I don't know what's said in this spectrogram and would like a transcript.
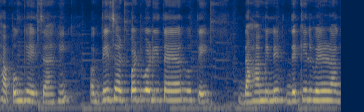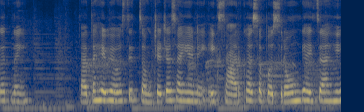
थापून घ्यायचं आहे. अगदी झटपट वडी तयार होते. दहा मिनिट देखील वेळ लागत नाही. तर आता हे व्यवस्थित चमच्याच्या साह्याने एक सारखं असं पसरवून घ्यायचं आहे.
